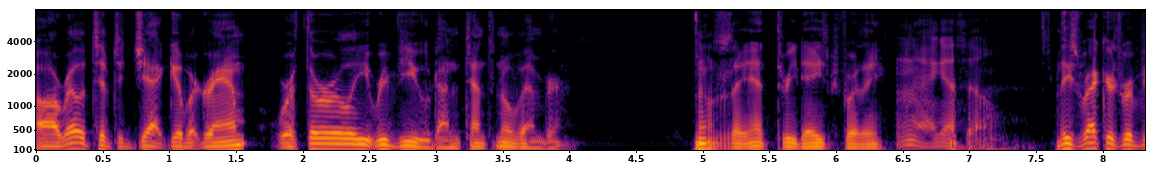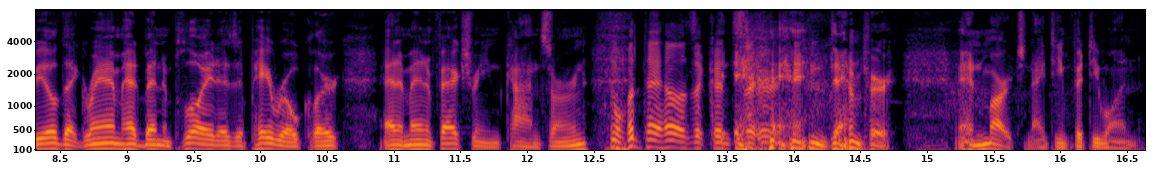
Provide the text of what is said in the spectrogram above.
uh, relative to Jack Gilbert Graham were thoroughly reviewed on the 10th of November. No, so they had three days before they. Mm, I guess so. These records revealed that Graham had been employed as a payroll clerk at a manufacturing concern What the hell is a concern? in Denver in March 1951.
